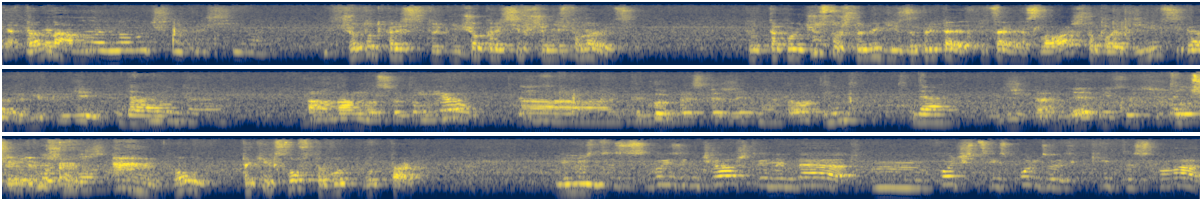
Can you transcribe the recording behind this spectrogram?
Нет, анамнез. научно красиво. Что тут красиво? Тут ничего красивше не становится. Тут такое чувство, что люди изобретают специальные слова, чтобы отделить себя от других людей. Да. Ну да. А анамнез это Я- ну, а, какое происхождение? Это латынь? Да. Да? Да, это не что Ну, таких слов-то вот, вот так. Я просто за собой замечала, что иногда м, хочется использовать какие-то слова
